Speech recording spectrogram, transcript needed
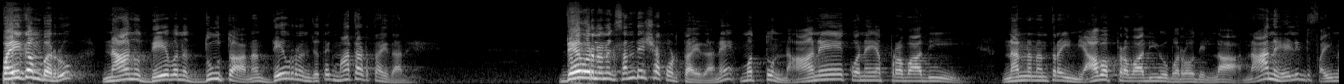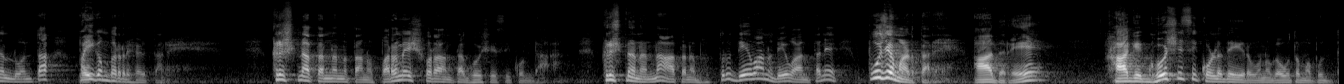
ಪೈಗಂಬರು, ನಾನು ದೇವನ ದೂತ ನನ್ನ ದೇವರು ನನ್ನ ಜೊತೆಗೆ ಮಾತಾಡ್ತಾ ಇದ್ದಾನೆ. ದೇವರು ನನಗೆ ಸಂದೇಶ ಕೊಡ್ತಾ ಇದ್ದಾನೆ ಮತ್ತು ನಾನೇ ಕೊನೆಯ ಪ್ರವಾದಿ. ನನ್ನ ನಂತರ ಇನ್ಯಾವ ಪ್ರವಾದಿಯೂ ಬರೋದಿಲ್ಲ. ನಾನು ಹೇಳಿದ್ದು ಫೈನಲ್ಲು ಅಂತ ಪೈಗಂಬರರು ಹೇಳ್ತಾರೆ. ಕೃಷ್ಣ ತನ್ನನ್ನು ತಾನು ಪರಮೇಶ್ವರ ಅಂತ ಘೋಷಿಸಿಕೊಂಡ. ಕೃಷ್ಣನನ್ನು ಆತನ ಭಕ್ತರು ದೇವಾನು ದೇವ ಅಂತಲೇ ಪೂಜೆ ಮಾಡ್ತಾರೆ. ಆದರೆ ಹಾಗೆ ಘೋಷಿಸಿಕೊಳ್ಳದೇ ಇರುವನು ಗೌತಮ ಬುದ್ಧ.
